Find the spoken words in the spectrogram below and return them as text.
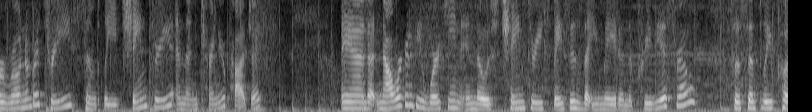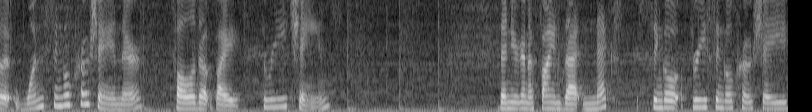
For row number three, simply chain three and then turn your project. And now we're gonna be working in those chain three spaces that you made in the previous row. So simply put one single crochet in there, followed up by three chains. Then you're gonna find that next single, three single crochet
